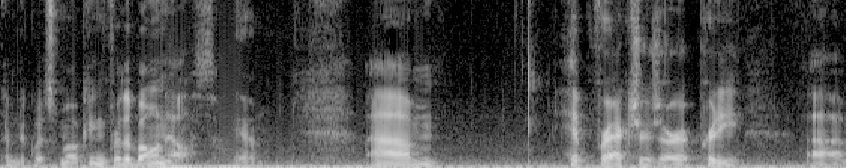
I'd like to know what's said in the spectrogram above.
them to quit smoking for the bone health. Yeah. Um, hip fractures are a pretty, uh,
